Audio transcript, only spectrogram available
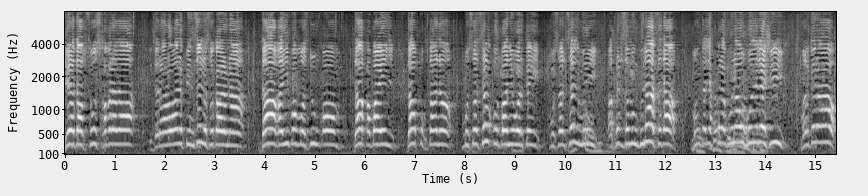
ډیره د افسوس خبره ده چې د روانو پنځلسو کالو نه دا غریب او مظلوم قوم دا قبایل دا پښتانه مسلسل قرباني ورکوي مسلسل مري اخر زمونږ ګناه څه ده مونږ ته د خپله ګناه وښودلی شي ملګرو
